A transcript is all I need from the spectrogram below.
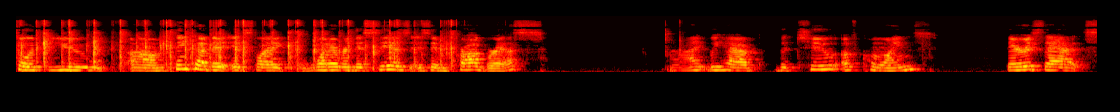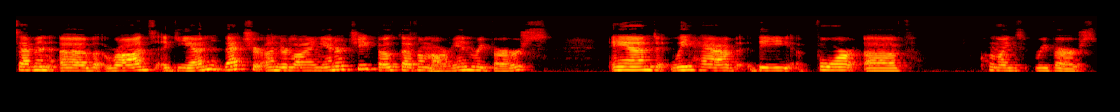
So, if you um, think of it, it's like whatever this is, is in progress. All right, we have the Two of Coins. There is that Seven of Rods again. That's your underlying energy. Both of them are in reverse. And we have the four of coins reversed.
